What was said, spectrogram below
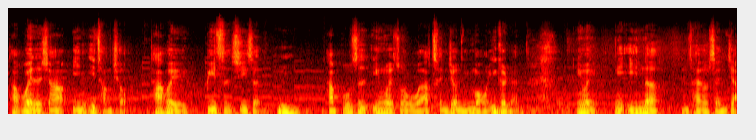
他为了想要赢一场球，他会彼此牺牲。嗯，他不是因为说我要成就你某一个人，因为你赢了，你才有神甲。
